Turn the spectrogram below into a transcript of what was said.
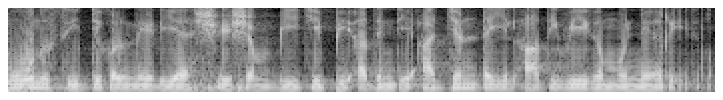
മൂന്ന് സീറ്റുകൾ നേടിയ ശേഷം ബി ജെ പി അതിന്റെ അജണ്ടയിൽ അതിവേഗം മുന്നേറിയിരുന്നു.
